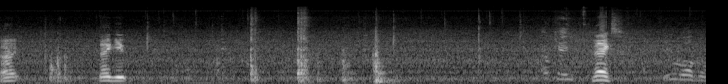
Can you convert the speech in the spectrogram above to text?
All right. Thank you. Okay, Thanks. you're welcome.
